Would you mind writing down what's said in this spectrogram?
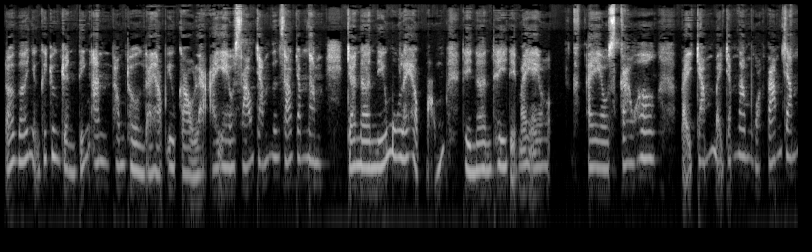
Đối với những cái chương trình tiếng Anh, thông thường đại học yêu cầu là IELTS 6 chấm đến 6.5. Cho nên nếu muốn lấy học bổng thì nên thi điểm IELTS IELTS cao hơn 7 chấm, 7.5 hoặc 8 chấm.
